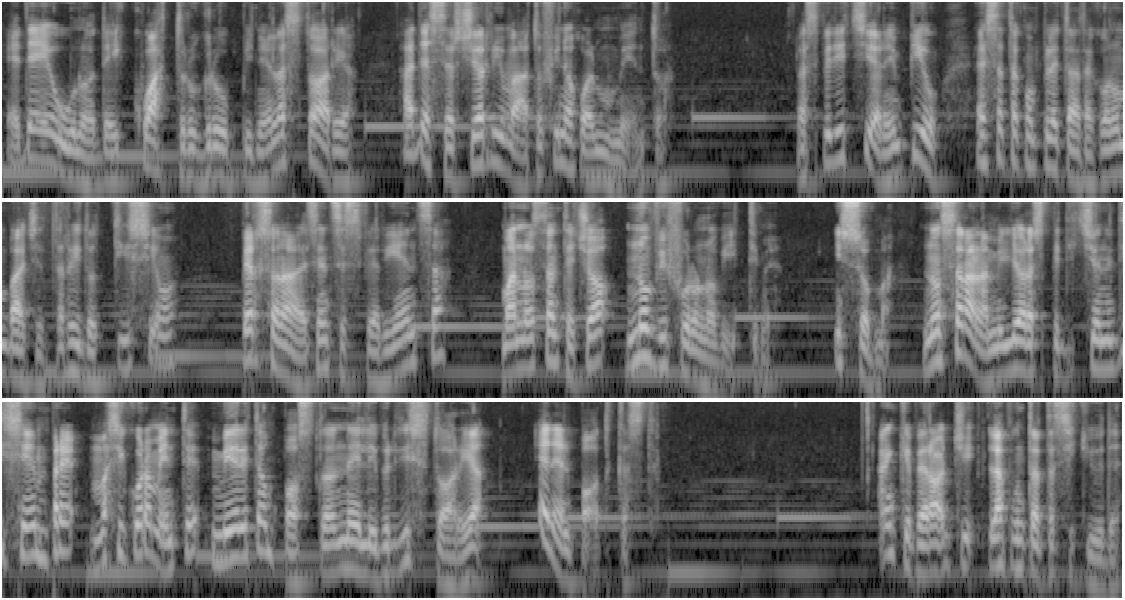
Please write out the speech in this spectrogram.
ed è uno dei quattro gruppi nella storia ad esserci arrivato fino a quel momento. La spedizione in più è stata completata con un budget ridottissimo, personale senza esperienza, ma nonostante ciò non vi furono vittime. Insomma, non sarà la migliore spedizione di sempre, ma sicuramente merita un posto nei libri di storia e nel podcast. Anche per oggi la puntata si chiude.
